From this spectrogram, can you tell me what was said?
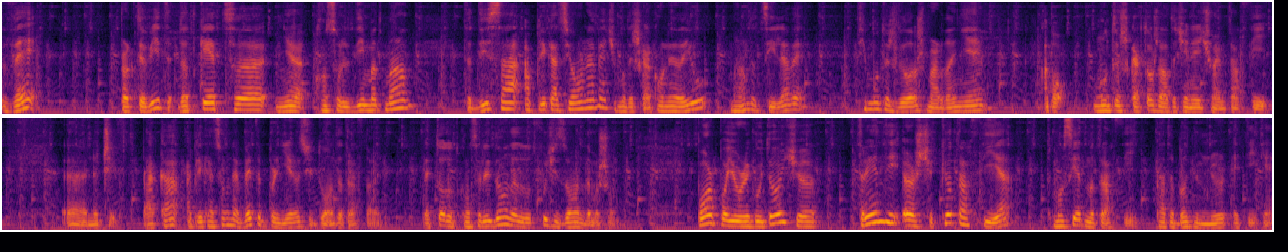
dhe për këtë vit do të ketë uh, një konsolidim më të madh të disa aplikacioneve që mund të shkarkoni edhe ju, me anë të cilave ti mund të zhvillosh marrëdhënie apo mund të shkaktosh ato që ne quajmë tradhti uh, në çift. Pra ka aplikacione vetëm për njerëz që duan të tradhtojnë. Dhe këto do të konsolidohen dhe do të fuqizohen dhe më shumë. Por po ju rikujtoj që trendi është që kjo tradhtia të mos jetë më tradhti, pra të bëhet në mënyrë etike,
